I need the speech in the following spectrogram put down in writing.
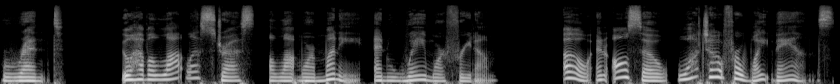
rent. You'll have a lot less stress, a lot more money, and way more freedom. Oh, and also watch out for white vans.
